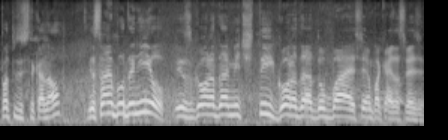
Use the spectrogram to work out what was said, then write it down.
подписывайтесь на канал. И с вами был Даниил из города мечты, города Дубая. Всем пока, до связи.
